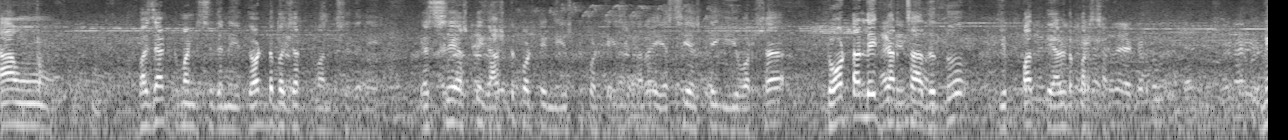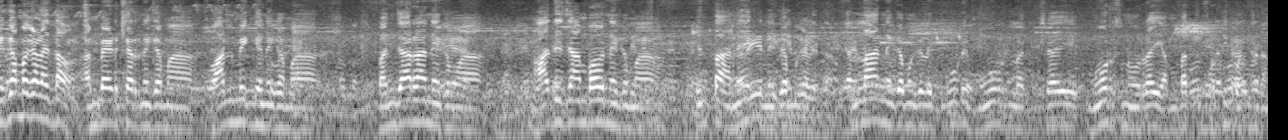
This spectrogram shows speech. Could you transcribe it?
ನಾವು ಬಜೆಟ್ ಮಂಡಿಸಿದ್ದೀನಿ ದೊಡ್ಡ ಬಜೆಟ್ ಮಂಡಿಸಿದ್ದೀನಿ ಎಸ್ ಸಿ ಎಸ್ ಟಿಗೆ ಅಷ್ಟು ಕೊಟ್ಟಿನಿ, ಇಷ್ಟು ಕೊಟ್ಟಿನಿ ಅಂದರೆ ಎಸ್ ಸಿ ಎಸ್ ಟಿಗೆ ಈ ವರ್ಷ ಟೋಟಲಿ ಖರ್ಚಾದದ್ದು ಇಪ್ಪತ್ತೆರಡು ಪರ್ಸೆಂಟ್. ನಿಗಮಗಳಿದ್ದಾವೆ ಅಂಬೇಡ್ಕರ್ ನಿಗಮ, ವಾಲ್ಮೀಕಿ ನಿಗಮ, ಬಂಜಾರ ನಿಗಮ, ಆದಿಜಾಂಬವ್ ನಿಗಮ, ಇಂಥ ಅನೇಕ ನಿಗಮಗಳಿದ್ದಾವೆ ಎಲ್ಲ ನಿಗಮಗಳಿಗೆ ಕೂಡಿ ಮೂರು ಲಕ್ಷ, ಮೂರು ನೂರ ಎಂಬತ್ತು ಕೋಟಿ ಕೊಡ್ತಾರೆ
